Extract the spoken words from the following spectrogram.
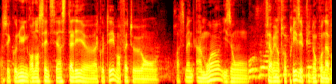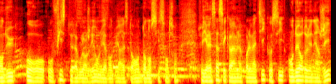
assez connue, une grande enseigne s'est installée euh, à côté. Mais en fait, euh, en trois semaines, un mois, ils ont fermé l'entreprise et puis donc on a vendu au, au, fils de la boulangerie, on lui a vendu un restaurant dans Nancy Centre. Je dirais ça, c'est quand même la problématique aussi, en dehors de l'énergie,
